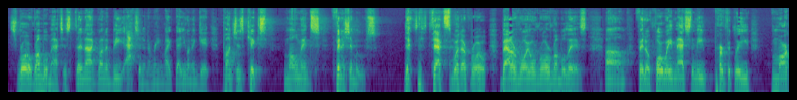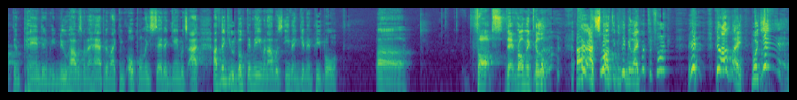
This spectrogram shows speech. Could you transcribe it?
It's Royal Rumble matches. They're not going to be action in the ring like that. You're going to get punches, kicks, moments, finishing moves. That's what a Royal Battle Royal Royal Rumble is. Um, fatal four way match to me perfectly marked and pinned and we knew how it was going to happen like you openly said again which i i think you looked at me when i was even giving people uh thoughts that roman could I, I swear to be like what the fuck? Because i was like well yeah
